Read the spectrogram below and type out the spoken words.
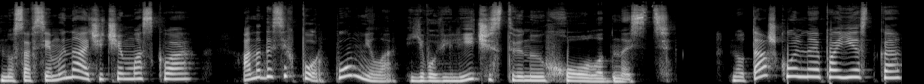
но совсем иначе, чем Москва. Она до сих пор помнила его величественную холодность. Но та школьная поездка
